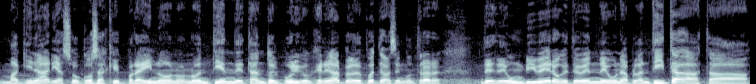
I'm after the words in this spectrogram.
maquinarias o cosas que por ahí no, no, no entiende tanto el público en general, pero después te vas a encontrar desde un vivero que te vende una plantita hasta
